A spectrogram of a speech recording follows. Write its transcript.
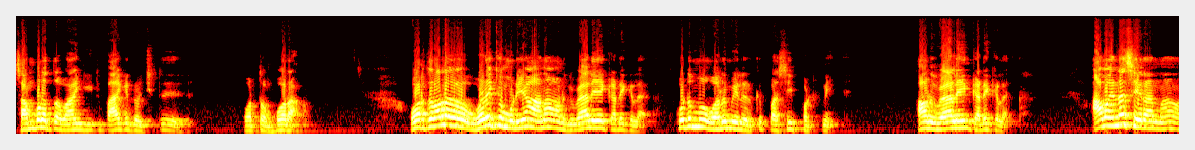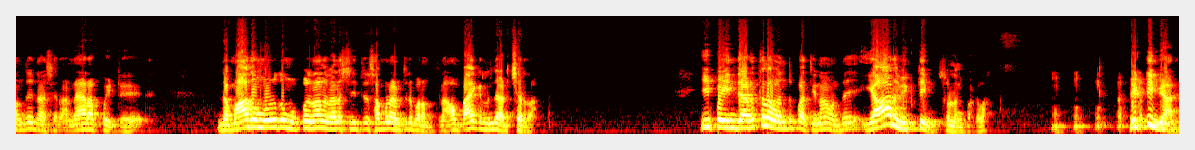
சம்பளத்தை வாங்கிட்டு பாக்கெட் வச்சுட்டு ஒருத்தன் போகிறான் ஒருத்தனால் உழைக்க முடியும் ஆனால் அவனுக்கு வேலையே கிடைக்கல. குடும்பம் வறுமையில் இருக்குது பசி பட்டினி. அவனுக்கு வேலையும் கிடைக்கல. அவன் என்ன செய்கிறான்னா வந்து என்ன செய்கிறான் நேராக போயிட்டு இந்த மாதம் முழுவதும் முப்பது நாள் வேலை செஞ்சுட்டு சம்பளம் எடுத்துகிட்டு போகிறான் பார்த்தீங்கன்னா அவன் பேக்கெட்லேருந்து அடிச்சிடுறான். இப்போ இந்த இடத்துல வந்து பார்த்தீங்கன்னா வந்து யார் விக்டிம் சொல்லுங்க பார்க்கலாம். விக்டிம் யார்?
